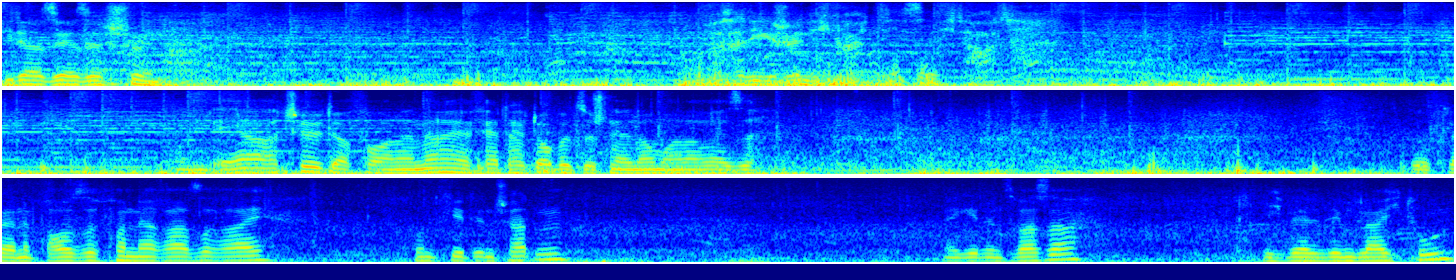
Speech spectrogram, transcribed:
wieder sehr, sehr schön. Die Geschwindigkeit? Die ist echt hart. Und er chillt da vorne, ne? Er fährt halt doppelt so schnell normalerweise. So, kleine Pause von der Raserei. Hund geht in den Schatten. Er geht ins Wasser. Ich werde dem gleich tun.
